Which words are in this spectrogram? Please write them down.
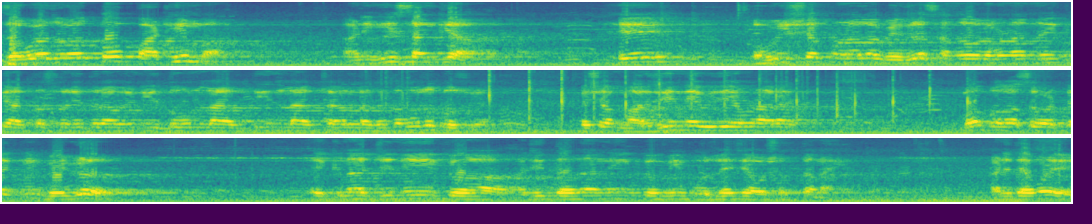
जवळजवळ तो पाठिंबा आणि ही संख्या हे भविष्य कोणाला वेगळं सांगावं लागणार नाही की आता सुनीत्रा दोन लाख तीन लाख चार लाख आता मोजत बसूया. अशा मार्जिनने विजय होणार आहे? मग मला असं वाटतं की वेगळं एकनाथजींनी किंवा अजितदादांनी किंवा मी बोलण्याची आवश्यकता नाही. आणि त्यामुळे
